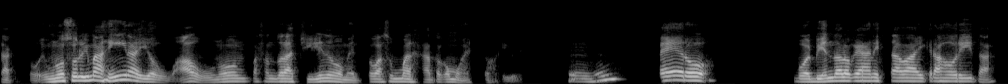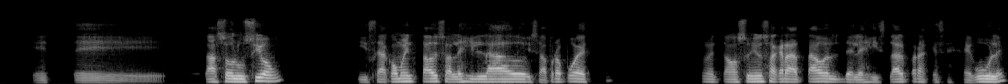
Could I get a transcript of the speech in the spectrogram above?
Exacto. Uno se lo imagina y yo, wow, uno pasando la chile y de momento va a ser un mal rato como esto, horrible. Pero, volviendo a lo que Dani estaba ahí, crajo ahorita, este, la solución, y se ha comentado y se ha legislado y se ha propuesto, en Estados Unidos se ha tratado de legislar para que se regule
